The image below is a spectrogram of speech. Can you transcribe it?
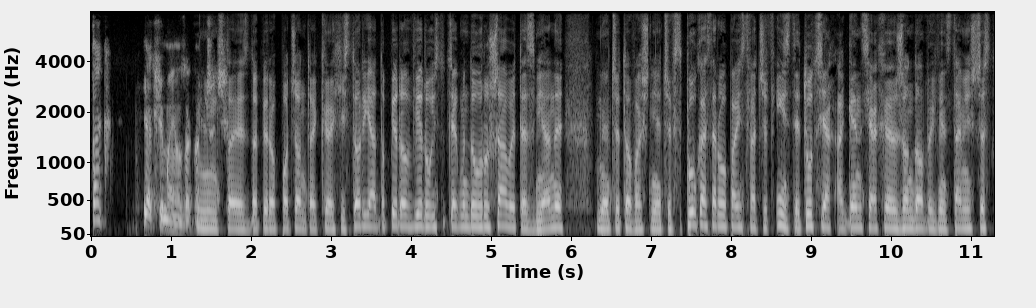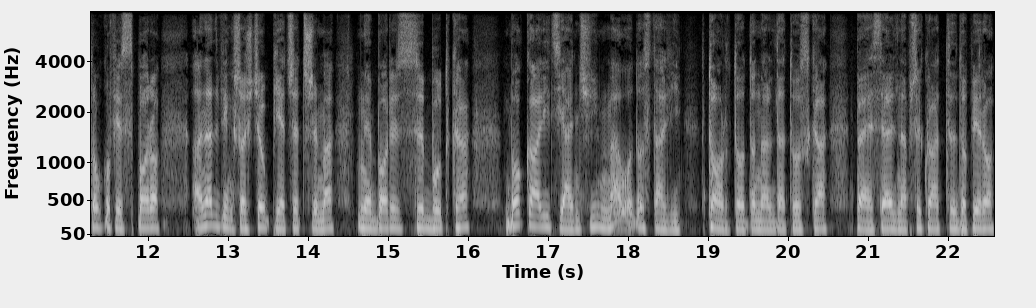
tak, jak się mają zakończyć. To jest dopiero początek historii, a dopiero w wielu instytucjach będą ruszały te zmiany, czy to właśnie, czy w spółkach Skarbu Państwa, czy w instytucjach, agencjach rządowych, więc tam jeszcze stołków jest sporo, a nad większością piecze trzyma Borys Budka, bo koalicjanci mało dostali tortu od Donalda Tuska. PSL na przykład dopiero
